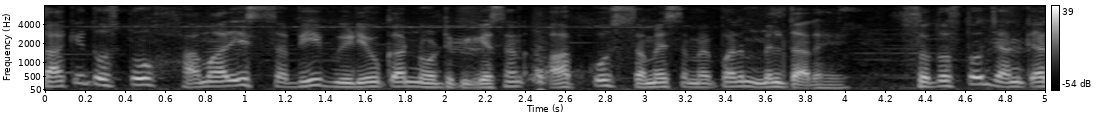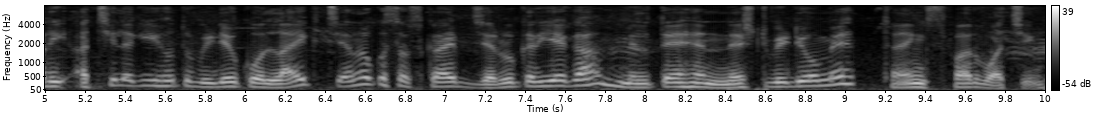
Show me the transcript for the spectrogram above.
ताकि दोस्तों हमारी सभी वीडियो का नोटिफिकेशन आपको समय समय पर मिलता रहे। सो दोस्तों, जानकारी अच्छी लगी हो तो वीडियो को लाइक चैनल को सब्सक्राइब ज़रूर करिएगा। मिलते हैं नेक्स्ट वीडियो में। Thanks for watching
